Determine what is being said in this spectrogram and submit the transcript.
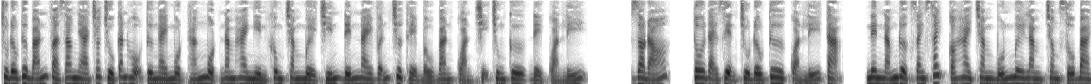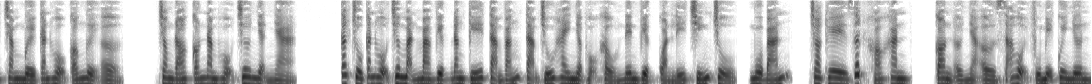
chủ đầu tư bán và giao nhà cho chủ căn hộ từ ngày 1 tháng 1 năm 2019 đến nay vẫn chưa thể bầu ban quản trị chung cư để quản lý. Do đó, tôi đại diện chủ đầu tư quản lý tạm, nên nắm được danh sách có 245 trong số 310 căn hộ có người ở trong đó có 5 hộ chưa nhận nhà. Các chủ căn hộ chưa mặn mà việc đăng ký tạm vắng tạm trú hay nhập hộ khẩu nên việc quản lý chính chủ, mua bán, cho thuê rất khó khăn. Còn ở nhà ở xã hội Phú Mỹ Quy Nhơn,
